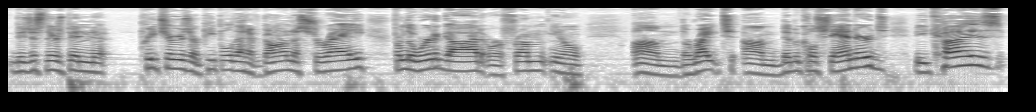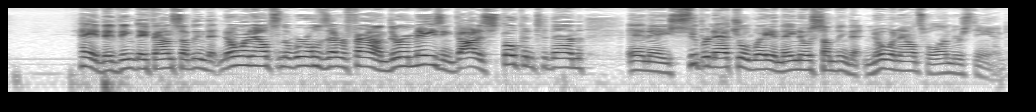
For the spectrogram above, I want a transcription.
there's just there's been preachers or people that have gone astray from the word of God or from, you know, um, the right um, biblical standards because hey, they think they found something that no one else in the world has ever found. They're amazing. God has spoken to them in a supernatural way and they know something that no one else will understand.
